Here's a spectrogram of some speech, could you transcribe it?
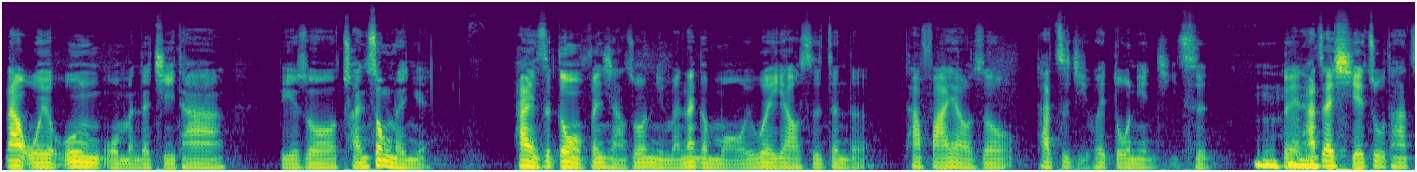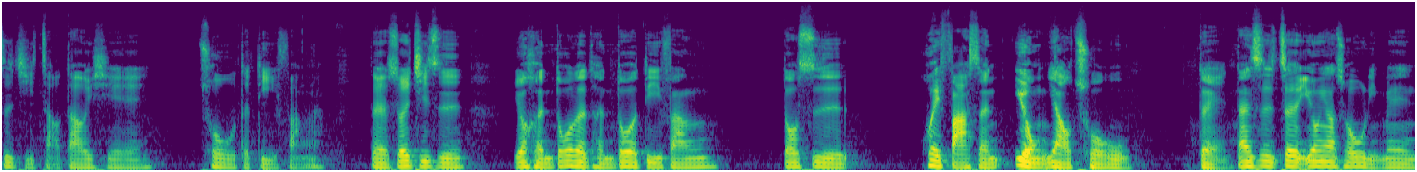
那我有问我们的其他，比如说传送人员，他也是跟我分享说，你们那个某一位药师真的，他发药的时候他自己会多念几次，对，他在协助他自己找到一些错误的地方啊。对，所以其实有很多的很多的地方都是会发生用药错误，对，但是这个用药错误里面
